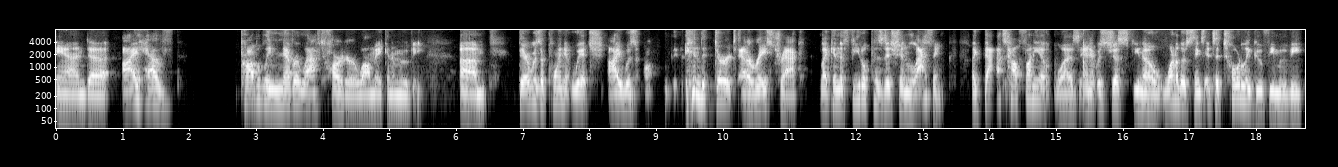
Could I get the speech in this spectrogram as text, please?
and I have probably never laughed harder while making a movie. Um, there was a point at which I was in the dirt at a racetrack, like in the fetal position, laughing. Like that's how funny it was. And it was just, you know, one of those things. It's a totally goofy movie.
